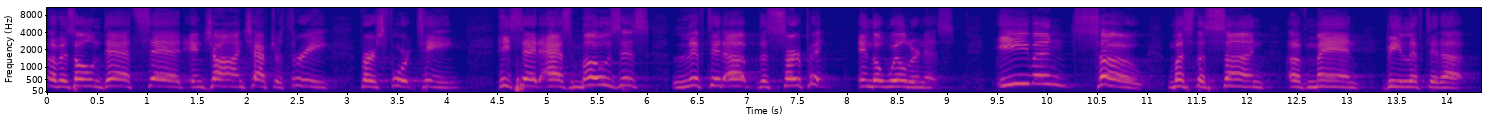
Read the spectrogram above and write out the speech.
of his own death, said in John chapter 3, verse 14, he said, As Moses lifted up the serpent in the wilderness, even so must the Son of Man be lifted up.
